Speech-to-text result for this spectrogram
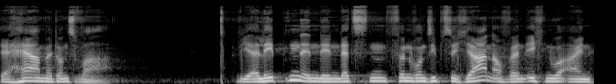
der Herr mit uns war. Wir erlebten in den letzten 75 Jahren, auch wenn ich nur ein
